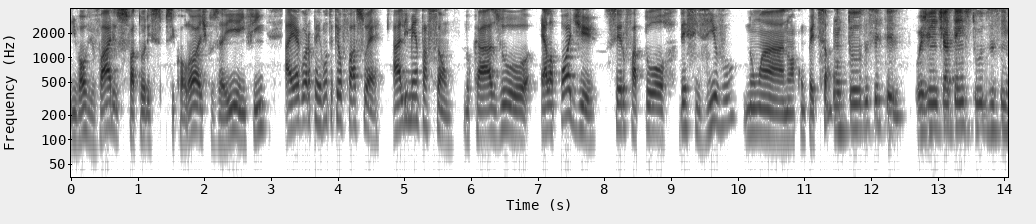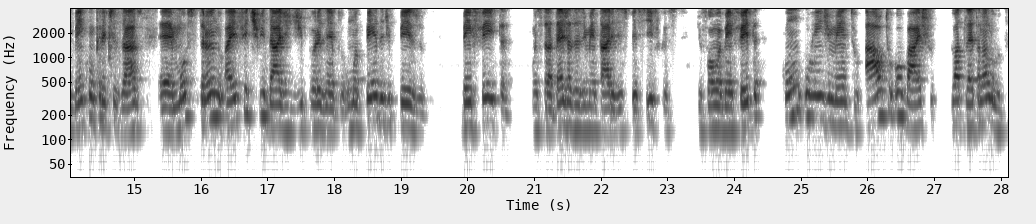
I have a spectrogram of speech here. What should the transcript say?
envolve vários fatores psicológicos aí, enfim. Aí agora a pergunta que eu faço é: a alimentação, no caso, ela pode ser o fator decisivo numa, numa competição? Com toda certeza. Hoje a gente já tem estudos assim bem concretizados é, mostrando a efetividade de, por exemplo, uma perda de peso bem feita, com estratégias alimentares específicas, de forma bem feita, com o rendimento alto ou baixo do atleta na luta.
